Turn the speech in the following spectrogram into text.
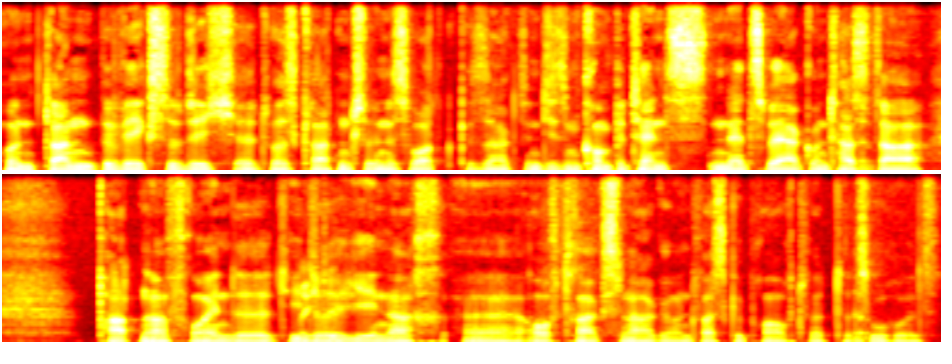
und dann bewegst du dich, äh, du hast gerade ein schönes Wort gesagt, in diesem Kompetenznetzwerk und hast ja. da Partner, Freunde, die Richtig. du je nach äh, Auftragslage und was gebraucht wird dazu ja. holst.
